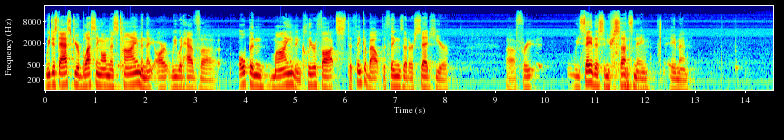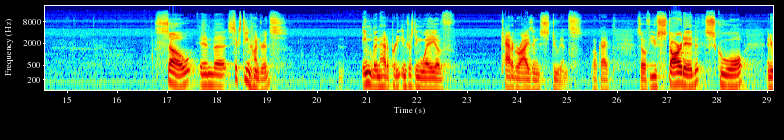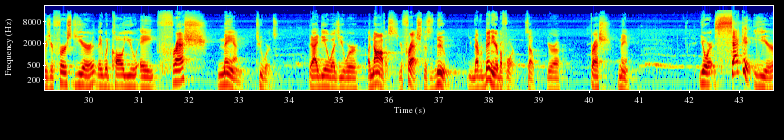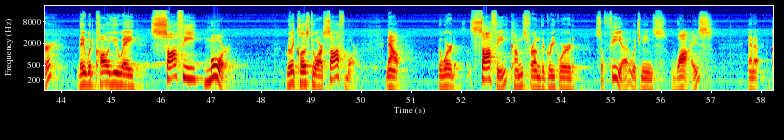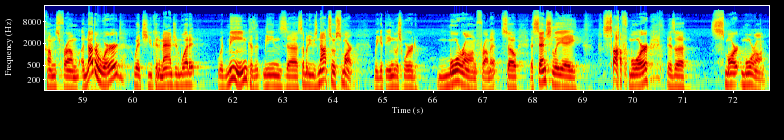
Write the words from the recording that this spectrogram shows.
We just ask your blessing on this time and that our, we would have uh, open mind and clear thoughts to think about the things that are said here. Uh, for we say this in your Son's name. Amen. So, in the 1600s, England had a pretty interesting way of categorizing students, okay? So, if you started school and it was your first year, they would call you a fresh man, two words. The idea was you were a novice, you're fresh, this is new. You've never been here before, so you're a fresh man. Your second year, they would call you a sophomore, really close to our sophomore. Now, the word sophi comes from the Greek word sophia, which means wise, and it comes from another word, which you can imagine what it would mean, because it means uh, somebody who's not so smart. We get the English word moron from it. So essentially, a sophomore is a smart moron.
